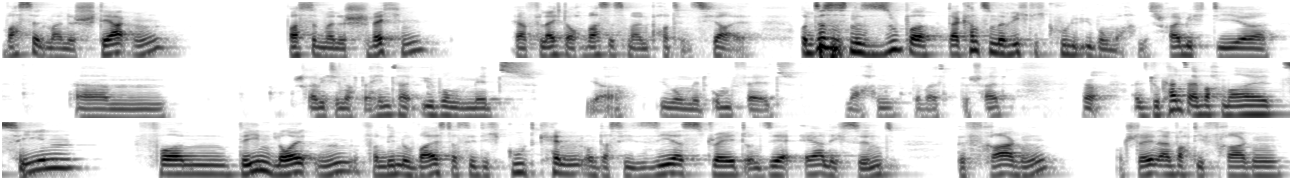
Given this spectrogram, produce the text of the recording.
was sind meine Stärken, was sind meine Schwächen, ja, vielleicht auch, was ist mein Potenzial. Und das ist eine super, da kannst du eine richtig coole Übung machen. Das schreibe ich dir, ähm, schreibe ich dir noch dahinter, Übung mit, ja, Übung mit Umfeld machen, du weißt Bescheid. Ja, also du kannst einfach mal zehn von den Leuten, von denen du weißt, dass sie dich gut kennen und dass sie sehr straight und sehr ehrlich sind, befragen und stellen einfach die Fragen,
